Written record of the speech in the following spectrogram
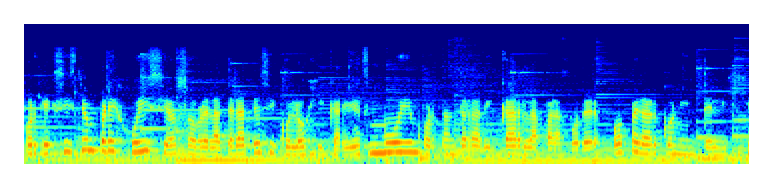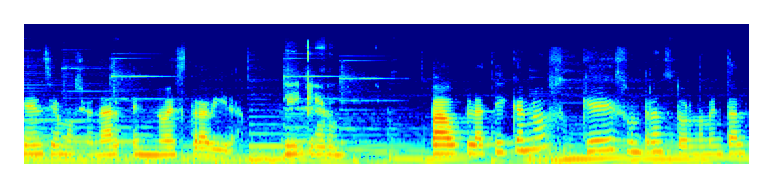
porque existe un prejuicio sobre la terapia psicológica y es muy importante erradicarla para poder operar con inteligencia emocional en nuestra vida. Sí, claro. Pau, platícanos qué es un trastorno mental.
